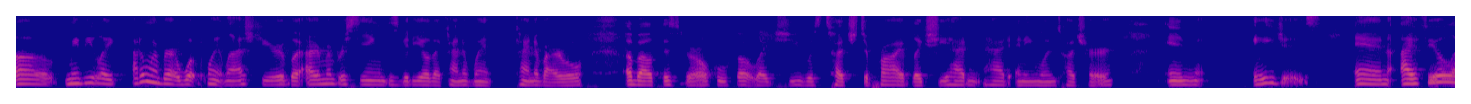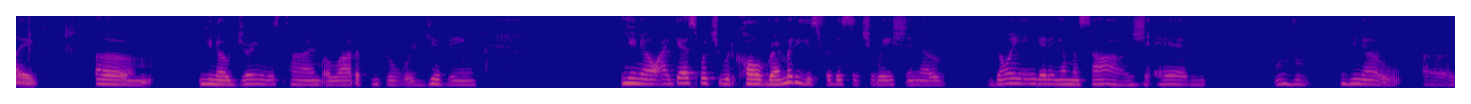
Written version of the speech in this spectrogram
uh maybe like I don't remember at what point last year, but I remember seeing this video that kind of went kind of viral about this girl who felt like she was touch deprived, like she hadn't had anyone touch her in ages. And I feel like um you know, during this time a lot of people were giving you know, I guess what you would call remedies for the situation of going and getting a massage and you know uh,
